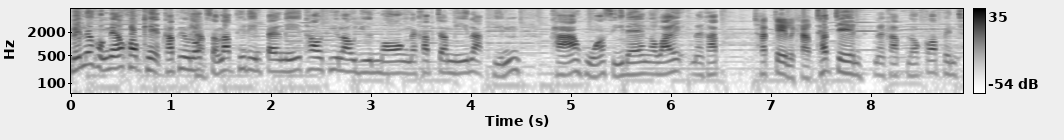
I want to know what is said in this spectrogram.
ในเรื่องของแนวขอบเขตครับพี่วรครับบสำหรับที่ดินแปลงนี้เท่าที่เรายืนมองนะครับจะมีหลักหินทาหัวสีแดงเอาไว้นะครับชัดเจนเลยครับชัดเจนนะครับแล้วก็เป็นโฉ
